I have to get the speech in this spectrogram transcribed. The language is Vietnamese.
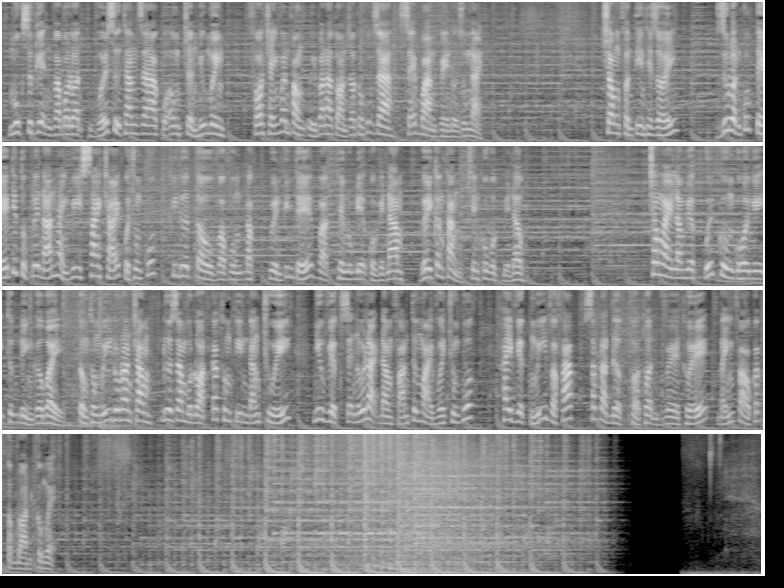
Mục sự kiện và bàn luận với sự tham gia của ông Trần Hữu Minh, Phó Tránh Văn phòng Ủy ban An toàn giao thông quốc gia sẽ bàn về nội dung này. Trong phần tin thế giới, dư luận quốc tế tiếp tục lên án hành vi sai trái của Trung Quốc khi đưa tàu vào vùng đặc quyền kinh tế và thềm lục địa của Việt Nam gây căng thẳng trên khu vực Biển Đông. Trong ngày làm việc cuối cùng của hội nghị thượng đỉnh G7, Tổng thống Mỹ Donald Trump đưa ra một loạt các thông tin đáng chú ý như việc sẽ nối lại đàm phán thương mại với Trung Quốc hay việc Mỹ và Pháp sắp đạt được thỏa thuận về thuế đánh vào các tập đoàn công nghệ.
